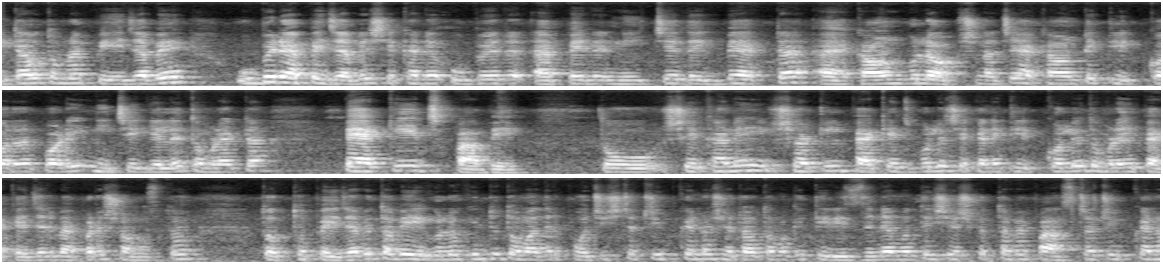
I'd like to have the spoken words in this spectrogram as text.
এটাও তোমরা পেয়ে যাবে উবের অ্যাপে যাবে। সেখানে উবের অ্যাপের নিচে দেখবে একটা অ্যাকাউন্ট বলে অপশন আছে। অ্যাকাউন্টে ক্লিক করার পরেই নিচে গেলে তোমরা একটা প্যাকেজ পাবে। তো সেখানেই শাটল প্যাকেজ বলে সেখানে ক্লিক করলে তোমরা এই প্যাকেজের ব্যাপারে সমস্ত তথ্য পেয়ে যাবে। তবে এগুলো কিন্তু তোমাদের পঁচিশটা ট্রিপ কেন, সেটাও তোমাকে তিরিশ দিনের মধ্যেই শেষ করতে হবে। পাঁচটা ট্রিপ কেন,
